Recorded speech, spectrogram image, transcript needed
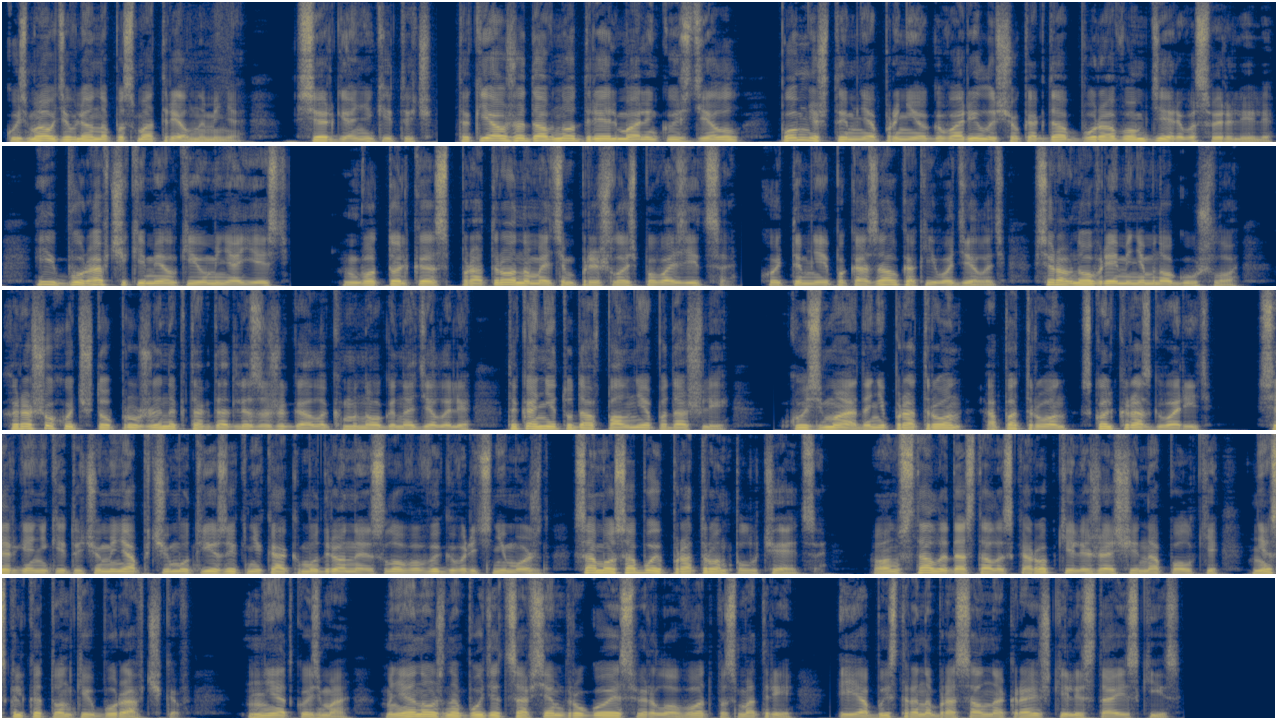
Кузьма удивленно посмотрел на меня. «Сергей Никитыч, так я уже давно дрель маленькую сделал. Помнишь, ты мне про нее говорил еще, когда буравом дерево сверлили? И буравчики мелкие у меня есть. Вот только с протроном этим пришлось повозиться. Хоть ты мне и показал, как его делать, все равно времени много ушло. Хорошо хоть что пружинок тогда для зажигалок много наделали, так они туда вполне подошли. Кузьма, да не протрон, а патрон, сколько раз говорить. Сергей Никитович, у меня почему-то язык никак мудреное слово выговорить не может. Само собой, протрон получается. Он встал и достал из коробки, лежащей на полке, несколько тонких буравчиков. «Нет, Кузьма, мне нужно будет совсем другое сверло, вот, посмотри». И я быстро набросал на краешке листа эскиз.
